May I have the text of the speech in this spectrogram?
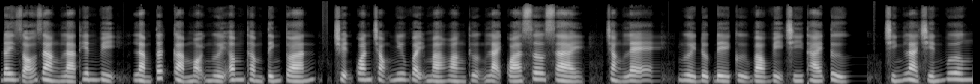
Đây rõ ràng là thiên vị, làm tất cả mọi người âm thầm tính toán. Chuyện quan trọng như vậy mà Hoàng thượng lại quá sơ sài. Chẳng lẽ, người được đề cử vào vị trí thái tử, chính là chiến vương.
